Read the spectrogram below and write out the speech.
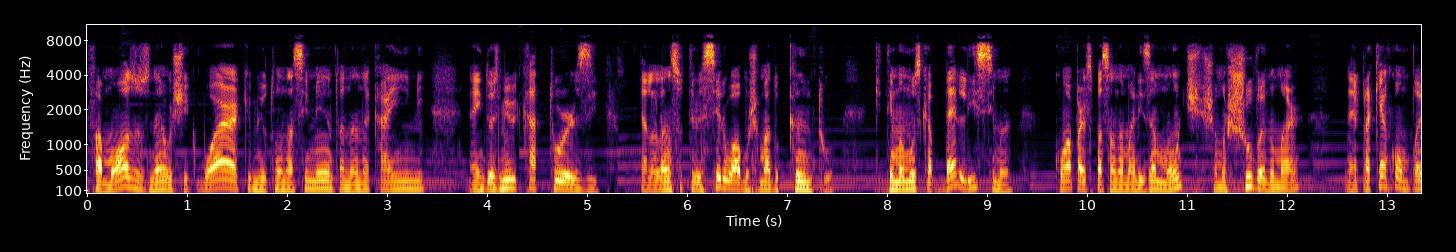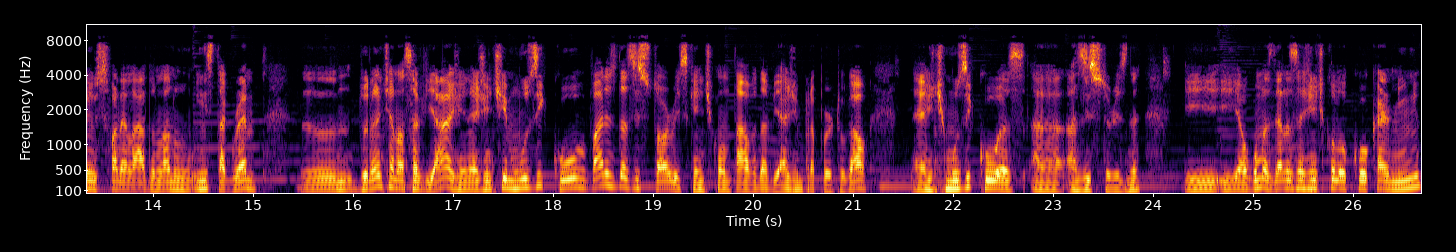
famosos, né? O Chico Buarque, o Milton Nascimento, a Nana Caymmi. É, em 2014 ela lança o terceiro álbum chamado Canto, que tem uma música belíssima com a participação da Marisa Monte, chama Chuva no Mar. É, para quem acompanha o Esfarelado lá no Instagram, durante a nossa viagem, né, a gente musicou várias das stories que a gente contava da viagem para Portugal. É, a gente musicou as, a, as stories, né? E, e, algumas delas a gente colocou Carminho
